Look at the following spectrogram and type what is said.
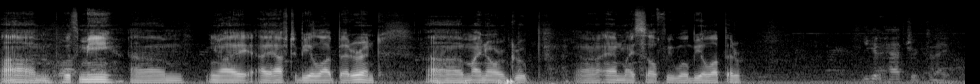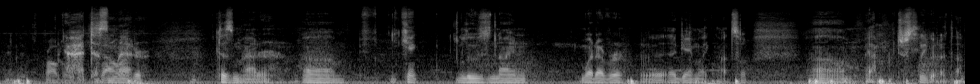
um, with me. Um, you know, I, I have to be a lot better, and um, I know our group uh, and myself, we will be a lot better. You get a hat trick tonight, and it's probably Ah, it doesn't sour. matter. It doesn't matter. Um, you can't lose nine, whatever, a game like that. So, um, yeah, just leave it at that.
